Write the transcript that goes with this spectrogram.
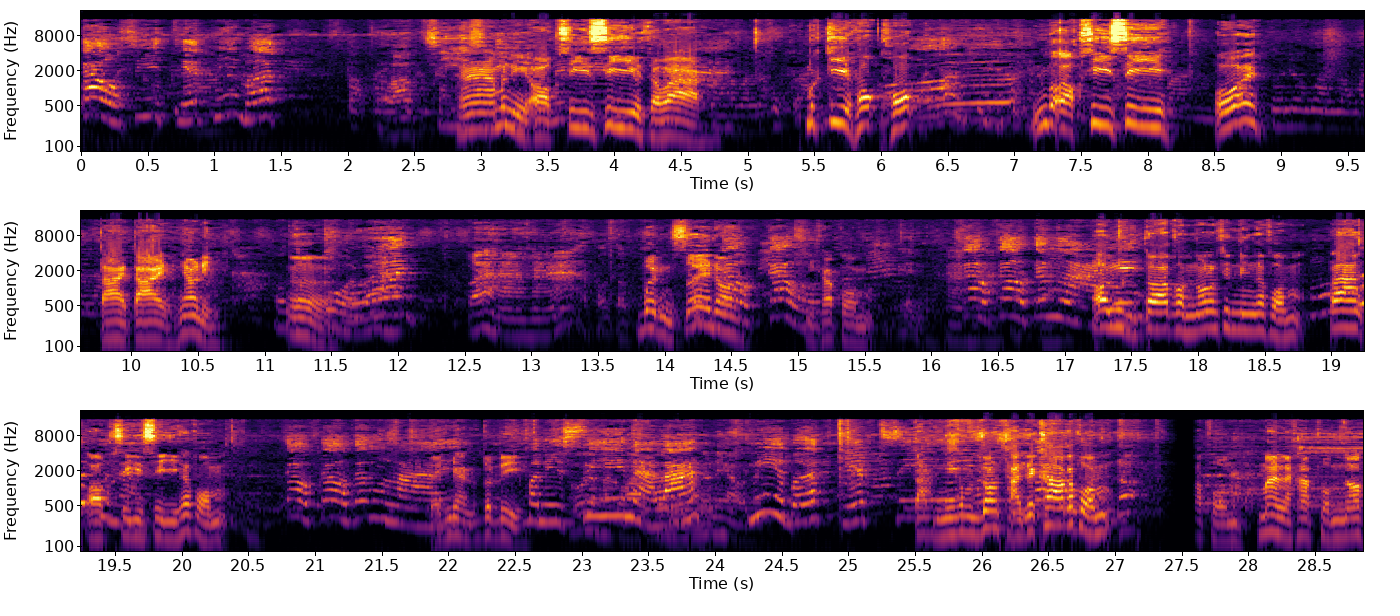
เก้าสี่เจ็ดนี่เบิดต่อไปอกซีหามันนี่ออกสี่สี่แต่ว่า เมื่อกี้หกหกมันอออกสี่สี่โอ้ยตายตายเงี้ยนี่เออโกรธว่าโอ้ยว่าหาหา เบิ้ลเสยเนาะเก้านี่ครับผม ก้าเก้าตั้งหลายเอารุ่นต่อของน้องที่หนึ่งครับผมร่างออกสี่สี่ครับผมเก้าเก้าตั้งหลายเป็นแม่นตัวดีบันนี้ซีน่ะละมีเบิร์ดเก็บซีตามนี้ก็ผมต้องถ่ายจะข้าวครับผม ครับผมมาแล้วครับ ผมเนาะ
